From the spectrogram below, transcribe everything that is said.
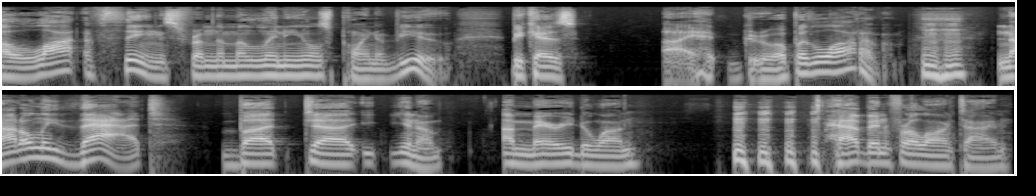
a lot of things from the millennials' point of view because I grew up with a lot of them. Not only that, but uh, you know, I'm married to one. have been for a long time.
